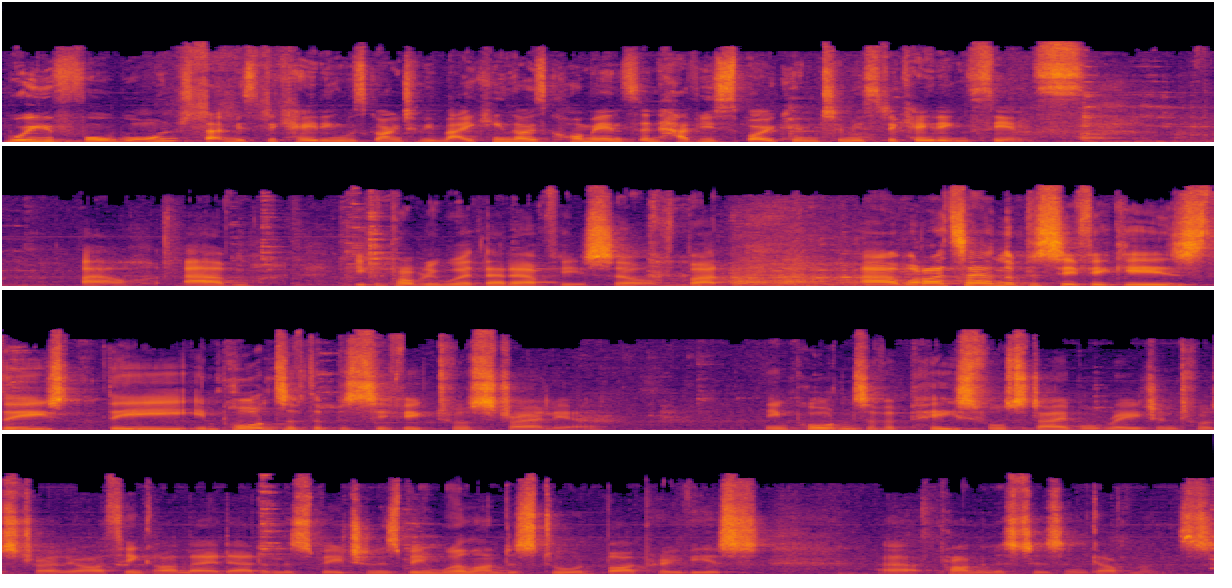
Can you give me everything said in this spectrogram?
were you forewarned that Mr Keating was going to be making those comments and have you spoken to Mr Keating since? Well, um, you can probably work that out for yourself. But uh, what I'd say on the Pacific is the, the importance of the Pacific to Australia, the importance of a peaceful, stable region to Australia, I think I laid out in the speech and has been well understood by previous uh, Prime Ministers and governments.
